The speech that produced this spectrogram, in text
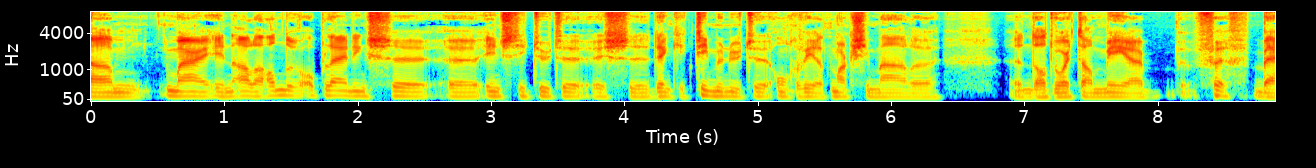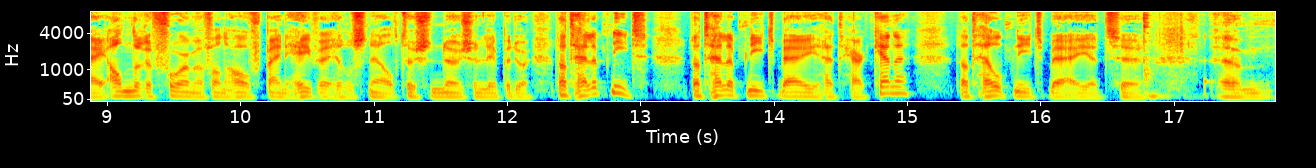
Um, maar in alle andere opleidingsinstituten uh, is uh, denk ik tien minuten ongeveer het maximale. Dat wordt dan meer bij andere vormen van hoofdpijn even heel snel tussen neus en lippen door. Dat helpt niet. Dat helpt niet bij het herkennen. Dat helpt niet bij het, um,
